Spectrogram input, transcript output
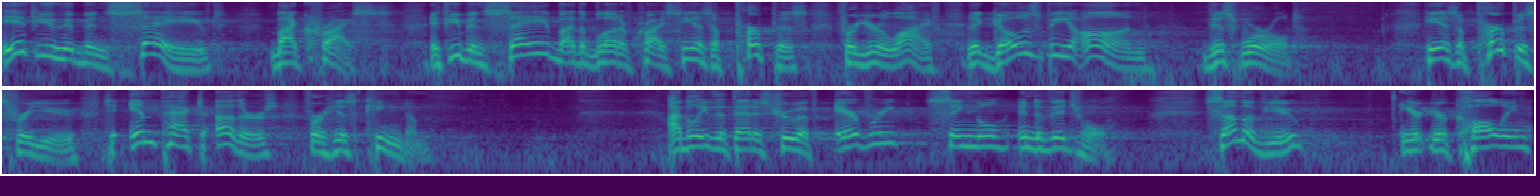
If you have been saved by Christ, if you've been saved by the blood of Christ, He has a purpose for your life that goes beyond this world. He has a purpose for you to impact others for His kingdom. I believe that that is true of every single individual. Some of you, your, your calling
